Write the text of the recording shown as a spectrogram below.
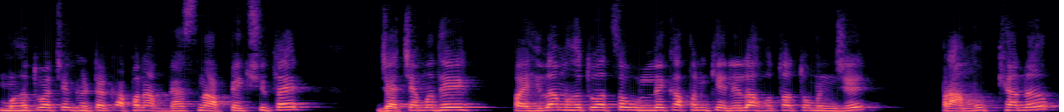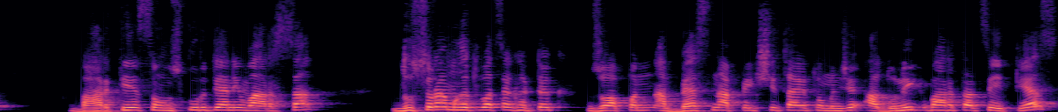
महत्त्वाचे घटक आपण अभ्यासणं अपेक्षित आहेत ज्याच्यामध्ये पहिला महत्त्वाचा उल्लेख आपण केलेला होता तो म्हणजे प्रामुख्यानं भारतीय संस्कृती आणि वारसा. दुसरा महत्त्वाचा घटक जो आपण अभ्यासणं अपेक्षित आहे तो म्हणजे आधुनिक भारताचा इतिहास.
